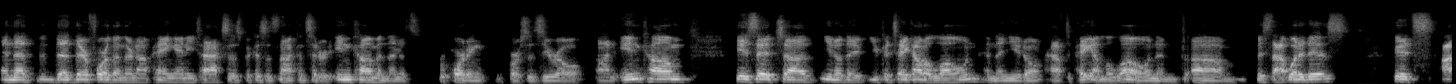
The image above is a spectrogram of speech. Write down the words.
and that, that therefore then they're not paying any taxes because it's not considered income and then it's reporting of course is zero on income is it uh, you know that you could take out a loan and then you don't have to pay on the loan? And um, is that what it is? It's I,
